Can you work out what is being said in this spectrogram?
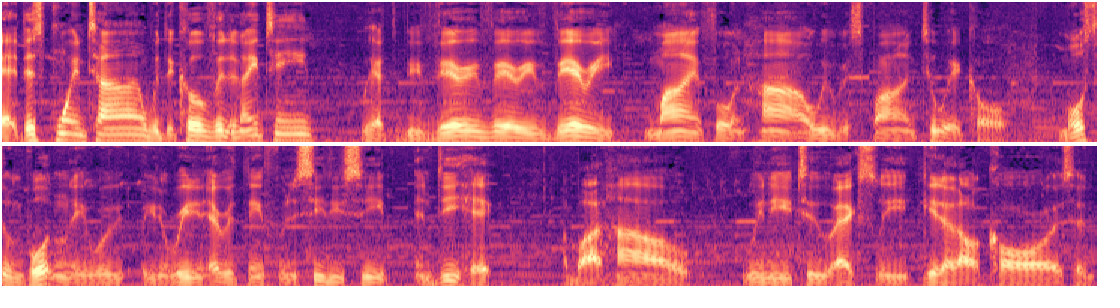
At this point in time with the COVID-19, we have to be very, very, very mindful in how we respond to a call. Most importantly, we're you know, reading everything from the CDC and DHEC about how we need to actually get out our cars and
